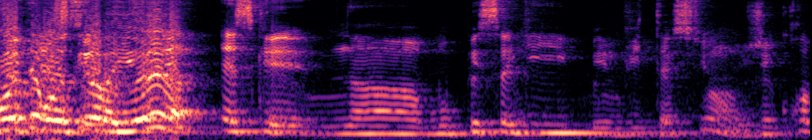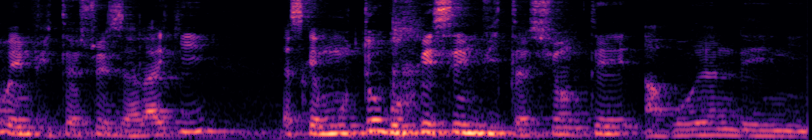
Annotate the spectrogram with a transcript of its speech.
mote kosila bayolela est ce que na bopesaki bainvitation je crois bainvitation ezalaki est ce que moto bopesa invitation te akoya ndenge nini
